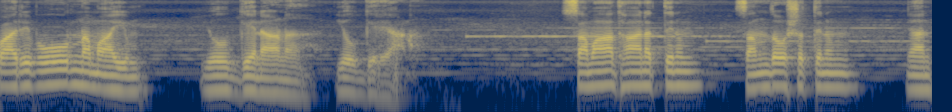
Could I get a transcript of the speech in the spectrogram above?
പരിപൂർണമായും യോഗ്യനാണ് യോഗ്യയാണ്. സമാധാനത്തിനും സന്തോഷത്തിനും ഞാൻ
